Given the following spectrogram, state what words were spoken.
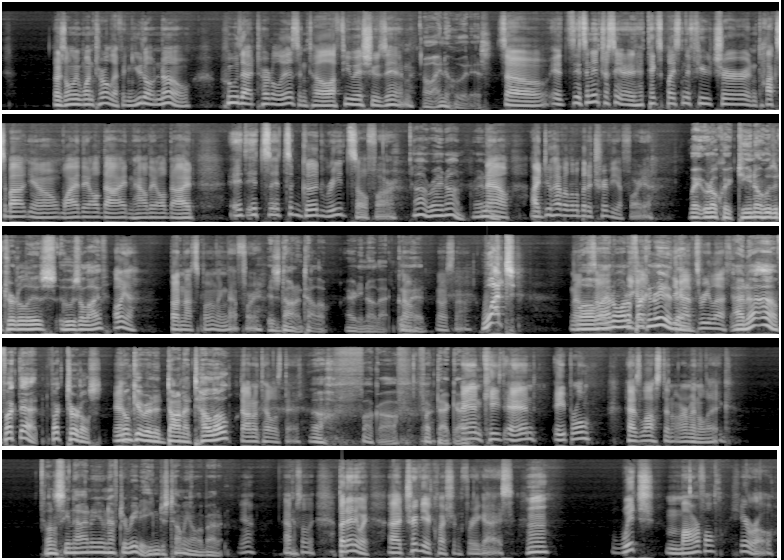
There's only one turtle left, and you don't know who that turtle is until a few issues in. oh, I know who it is. So it's it's an interesting. It takes place in the future and talks about you know why they all died and how they all died. It, it's it's a good read so far. Oh, right on. Right on. Now I do have a little bit of trivia for you. Wait, real quick. Do you know who the turtle is who's alive? Oh yeah, but I'm not spoiling that for you. It's Donatello. I already know that. Go no, ahead. No, it's not. What? No, Well. I don't You got- fucking read it You then. got three left. I know. Uh, fuck that. Fuck turtles. Yeah. You don't get rid of Donatello. Donatello's dead. Oh, fuck off. Fuck that guy. And Kate and April has lost an arm and a leg. Well, see, now I don't even have to read it. You can just tell me all about it. Yeah, absolutely. But anyway, uh, trivia question for you guys: Which Marvel hero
